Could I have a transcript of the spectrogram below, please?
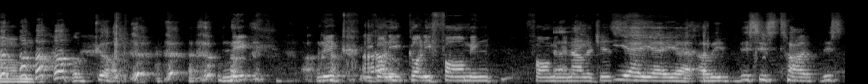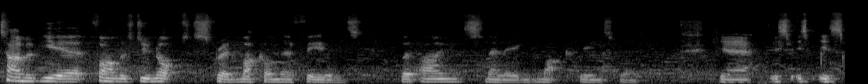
um, oh God, Nick, Nick, you got any got any farming farming uh, analogies? Yeah, yeah, yeah. I mean, this is time. This time of year, farmers do not spread muck on their fields, but I'm smelling muck being spread. Yeah, it's it's it's,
